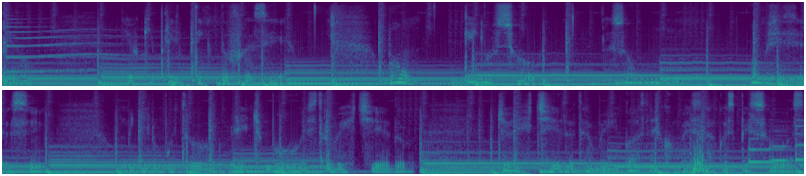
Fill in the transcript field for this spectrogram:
eu e o que pretendo fazer. Bom, quem eu sou? Eu sou um vamos dizer assim, extrovertido divertido também, gosta de conversar com as pessoas,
